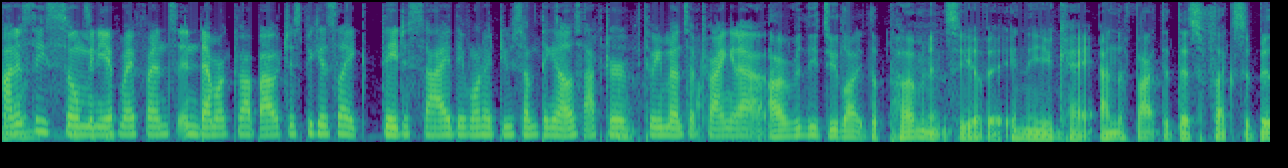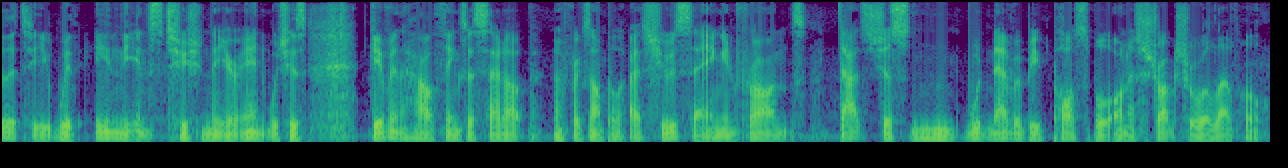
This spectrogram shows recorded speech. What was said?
Honestly, so many of my friends in Denmark drop out just because like they decide they want to do something else after three months of trying it out. I really do like the permanency of it in the UK and the fact that there's flexibility within the institution that you're in, which is given how things are set up. uh, For example, as she was saying in France, that's just would never be possible on a structural level.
